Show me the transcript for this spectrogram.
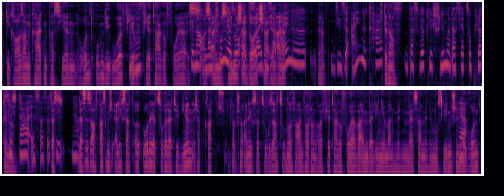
Ja. Die Grausamkeiten passieren rund um die Uhr, vier, mhm. vier Tage vorher. Ist, genau, und dann ein tun muslimischer wir so, als Deutscher diese in einer. eine Ja. diese eine Tat, Genau. das, das wirklich Schlimme, das jetzt so plötzlich da ist. Das ist, Das, die, ja. das ist auch, was mich ehrlich gesagt, ohne jetzt zu relativieren, ich habe gerade, ich glaube, schon einiges dazu gesagt zu unserer Verantwortung, aber vier Tage vorher war in Berlin jemand mit einem Messer mit einem muslimischen Ja. Hintergrund,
